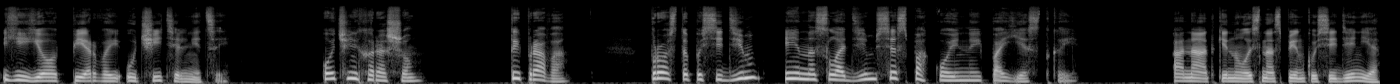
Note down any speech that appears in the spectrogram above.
ее первой учительницей. «Очень хорошо. Ты права. Просто посидим и насладимся спокойной поездкой». Она откинулась на спинку сиденья,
